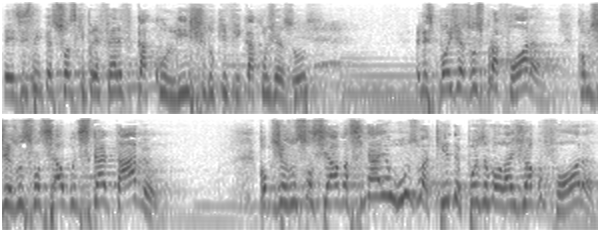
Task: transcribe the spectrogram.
Existem pessoas que preferem ficar com o lixo do que ficar com Jesus. Eles põem Jesus para fora, como se Jesus fosse algo descartável. Como se Jesus fosse algo assim, ah, eu uso aqui, depois eu vou lá e jogo fora.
